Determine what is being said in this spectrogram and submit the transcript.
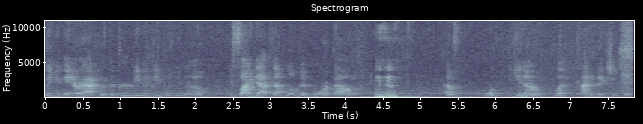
when you interact with the group, even people you know, you find out that little bit more about them. Mm-hmm. Of what, you know, what kind of makes you tick.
